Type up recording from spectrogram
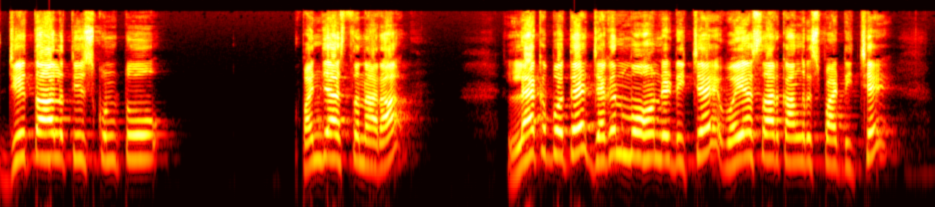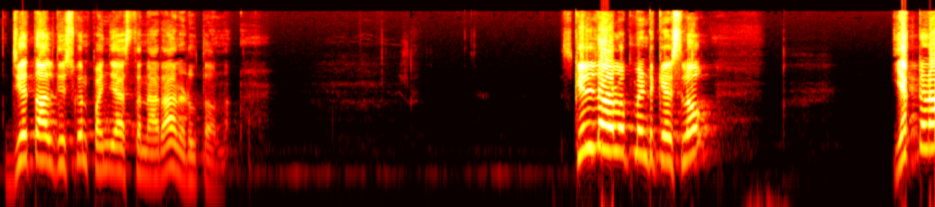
జీతాలు తీసుకుంటూ పనిచేస్తున్నారా లేకపోతే జగన్మోహన్ రెడ్డి ఇచ్చే వైఎస్ఆర్ కాంగ్రెస్ పార్టీ ఇచ్చే జీతాలు తీసుకొని పనిచేస్తున్నారా అని అడుగుతా ఉన్నా. స్కిల్ డెవలప్మెంట్ కేసులో ఎక్కడా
